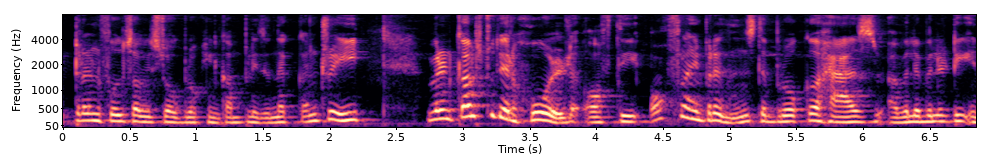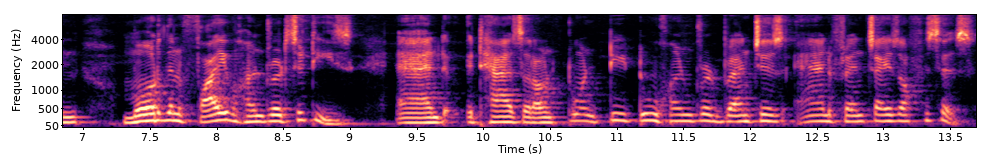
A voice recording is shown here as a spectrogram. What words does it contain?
veteran full service stockbroking companies in the country. When it comes to their hold of the offline presence, the broker has availability in more than 500 cities and it has around 2200 branches and franchise offices.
